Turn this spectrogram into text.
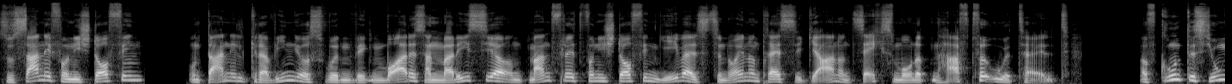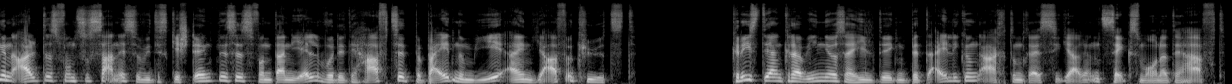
Susanne von Istoffin und Daniel Gravinius wurden wegen Mordes an Maricia und Manfred von Istoffin jeweils zu 39 Jahren und 6 Monaten Haft verurteilt Aufgrund des jungen Alters von Susanne sowie des Geständnisses von Daniel wurde die Haftzeit bei beiden um je ein Jahr verkürzt. Christian Gravinius erhielt wegen Beteiligung 38 Jahre und 6 Monate Haft,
